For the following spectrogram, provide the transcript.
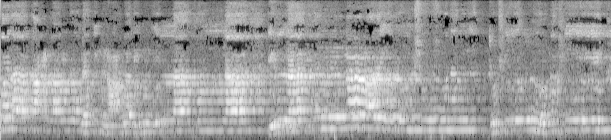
ولا تعملون من عمل إلا كنا إلا كنا عليكم شهودا تفيضون فيه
